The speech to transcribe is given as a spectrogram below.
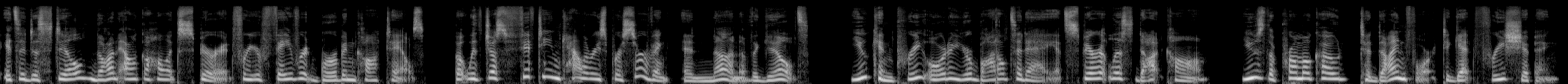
It's a distilled, non alcoholic spirit for your favorite bourbon cocktails, but with just 15 calories per serving and none of the guilt. You can pre order your bottle today at spiritless.com. Use the promo code to dine for to get free shipping.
